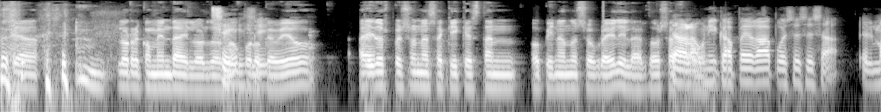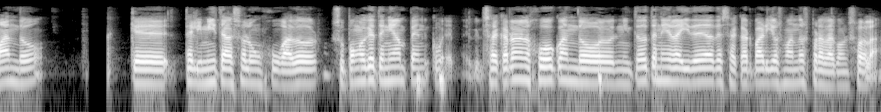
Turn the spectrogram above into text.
O sea, lo recomendáis los dos, Sí, ¿no? Por sí. lo que veo, hay dos personas aquí que están opinando sobre él y las dos a Claro, la única pega pues es esa, el mando que te limita a solo un jugador. Supongo que tenían pen- sacaron el juego cuando Nintendo tenía la idea de sacar varios mandos para la consola,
